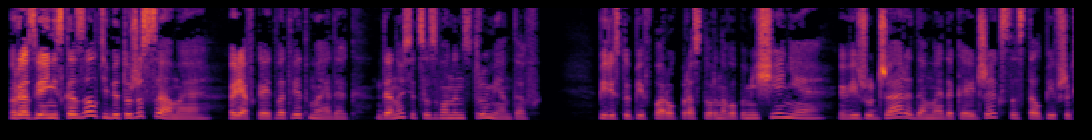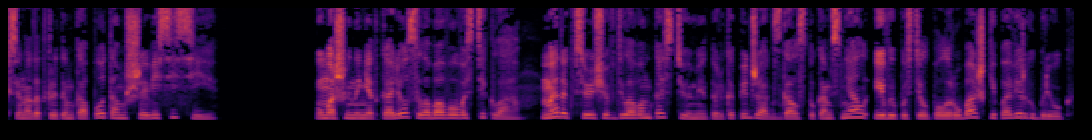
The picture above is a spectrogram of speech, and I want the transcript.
Разве я не сказал тебе то же самое?» — рявкает в ответ Мэддок. Доносится звон инструментов. Переступив порог просторного помещения, вижу Джареда, Мэддока и Джекса, столпившихся над открытым капотом Шеви Сиси. У машины нет колес и лобового стекла. Мэддок все еще в деловом костюме, только пиджак с галстуком снял и выпустил полурубашки поверх брюк.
